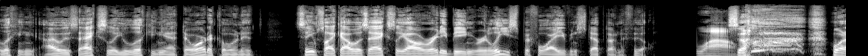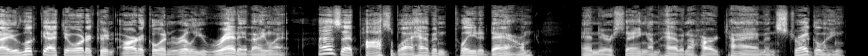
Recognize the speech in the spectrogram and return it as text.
looking. I was actually looking at the article, and it seems like I was actually already being released before I even stepped on the field. wow. So when I looked at the article, article and really read it, I went, how's that possible? I haven't played it down, and they're saying I'm having a hard time and struggling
